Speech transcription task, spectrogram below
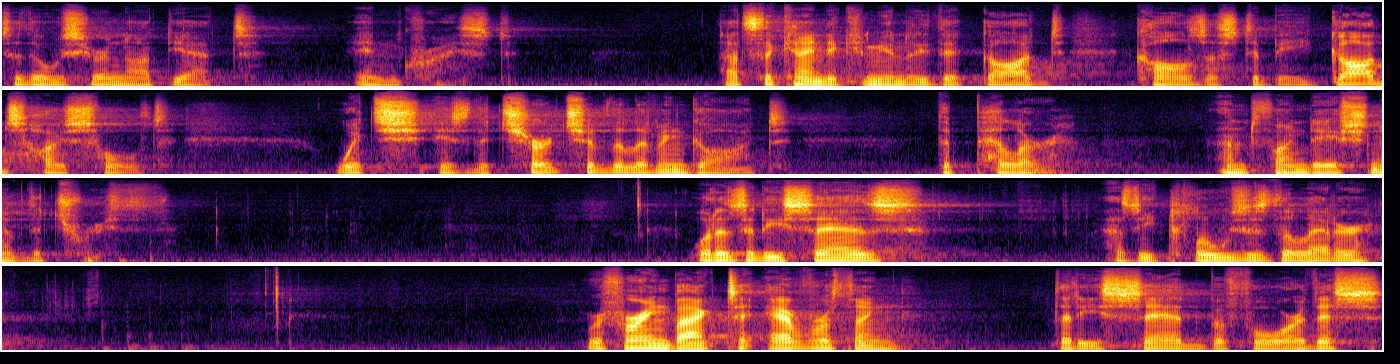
to those who are not yet in Christ. That's the kind of community that God calls us to be God's household, which is the church of the living God, the pillar and foundation of the truth. What is it he says as he closes the letter? Referring back to everything that he said before, this,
